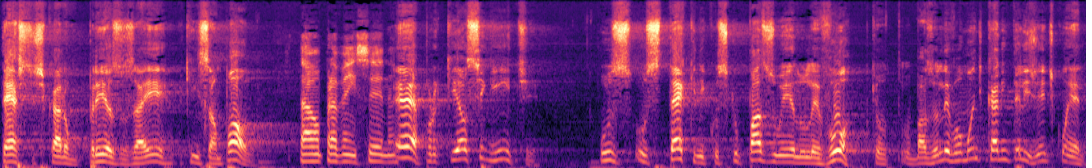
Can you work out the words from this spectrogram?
testes que ficaram presos aí, aqui em São Paulo? Estavam para vencer, né? É, porque é o seguinte, os, os técnicos que o Pazuello levou, porque o, o Pazuello levou um monte de cara inteligente com ele,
